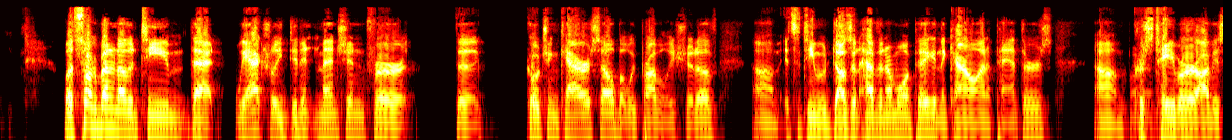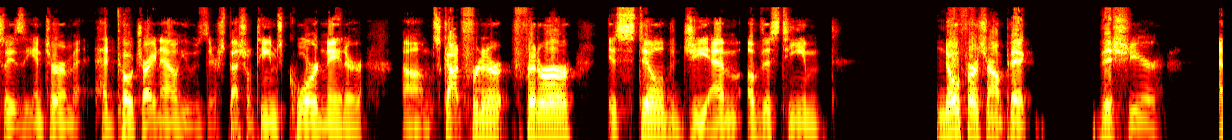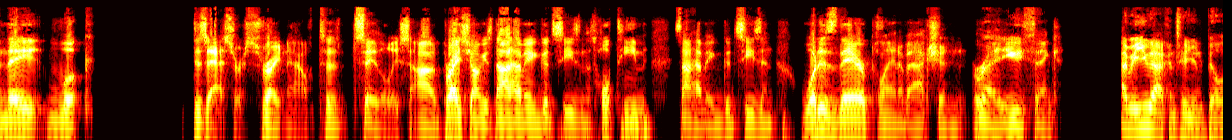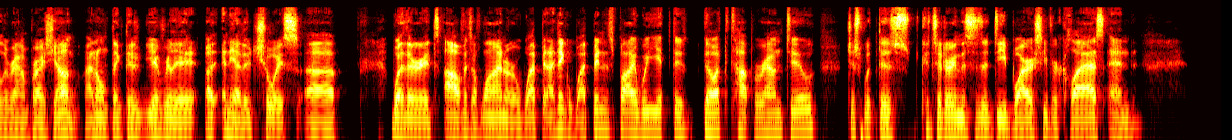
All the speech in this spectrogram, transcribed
Let's talk about another team that we actually didn't mention for the coaching carousel but we probably should have. Um, it's a team who doesn't have the number one pick in the carolina panthers. Um, chris tabor obviously is the interim head coach right now. He was their special teams coordinator. Um, Scott Fritter, Fitterer is still the GM of this team. No first round pick this year, and they look disastrous right now, to say the least. Uh, Bryce Young is not having a good season. This whole team is not having a good season. What is their plan of action, Ray? You think? I mean, you got to continue to build around Bryce Young. I don't think that you have really any other choice. Uh, whether it's offensive line or a weapon, I think weapon is probably where you have to go at the top of round two. Just with this, considering this is a deep wide receiver class, and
